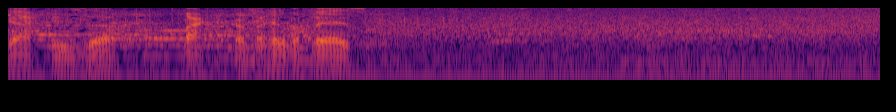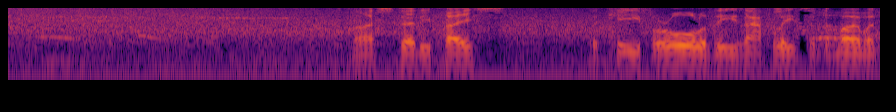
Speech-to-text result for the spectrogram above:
Gach is uh, back at the head of affairs. Nice steady pace the key for all of these athletes at the moment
